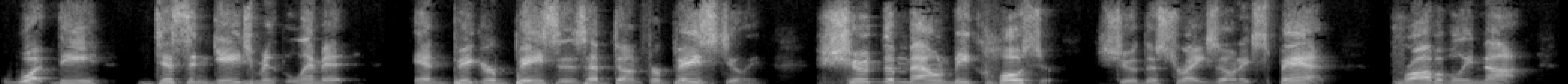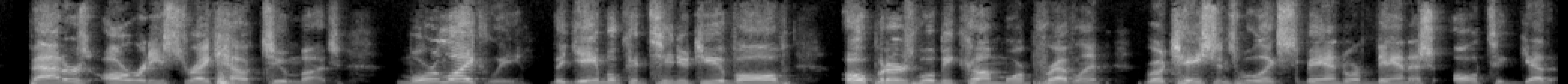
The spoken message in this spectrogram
what the disengagement limit and bigger bases have done for base stealing. Should the mound be closer? Should the strike zone expand? Probably not. Batters already strike out too much. More likely, the game will continue to evolve. Openers will become more prevalent. Rotations will expand or vanish altogether.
